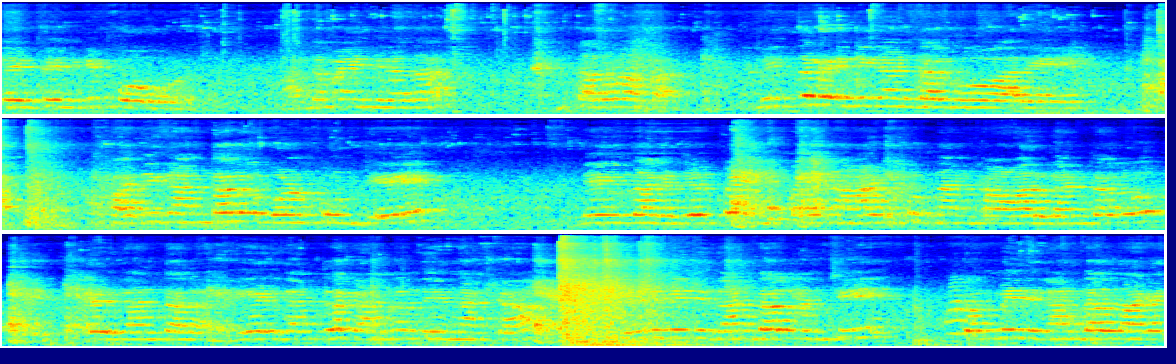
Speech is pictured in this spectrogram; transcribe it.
లెట్రిన్కి పోకూడదు. అర్థమైంది కదా? తర్వాత నిద్ర ఎన్ని గంటలు పోవాలి? పది గంటలు పడుకుంటే నేను ఇందాక చెప్పాను పైన ఆడుకున్నాక ఆరు గంటలు ఏడు గంటలు అని. ఏడు గంటలకు అన్నం తిన్నాక ఎనిమిది గంటల నుంచి తొమ్మిది గంటల దాకా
